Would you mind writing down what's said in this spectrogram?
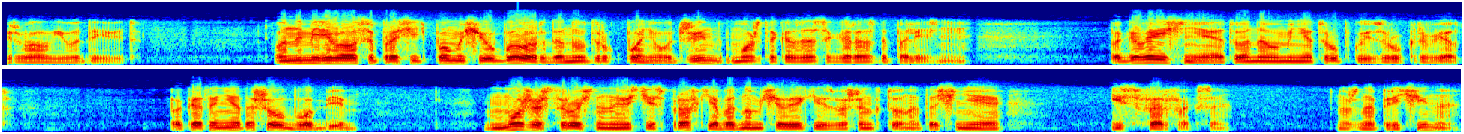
прервал его Дэвид. Он намеревался просить помощи у Болларда, но вдруг понял, Джин может оказаться гораздо полезнее. «Поговори с ней, а то она у меня трубку из рук рвет». «Пока ты не отошел, Бобби, можешь срочно навести справки об одном человеке из Вашингтона, точнее, из Ферфакса. Нужна причина.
